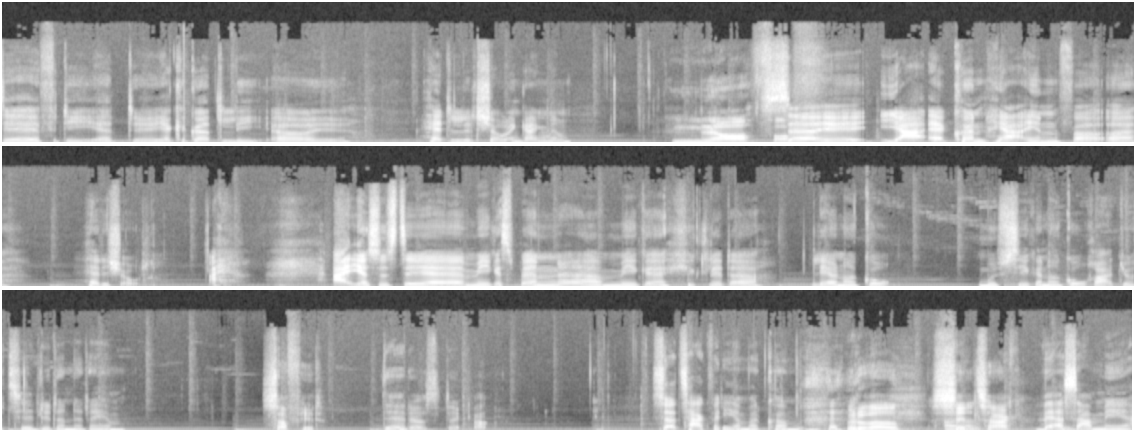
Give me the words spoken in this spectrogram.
Det er fordi, at øh, jeg kan godt lide at øh, have det lidt sjovt en gang imellem. Nå, for Så øh, jeg er kun herinde for at have det sjovt. Ej. Ej, jeg synes, det er mega spændende og mega hyggeligt at lave noget god musik og noget god radio til lytterne derhjemme. så fedt. Det er det også i den grad. Så tak, fordi jeg måtte komme. Ved du hvad? Selv tak. Være sammen med jer.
